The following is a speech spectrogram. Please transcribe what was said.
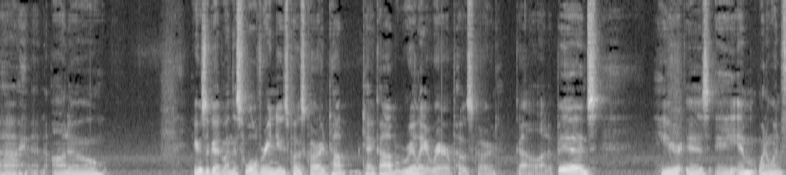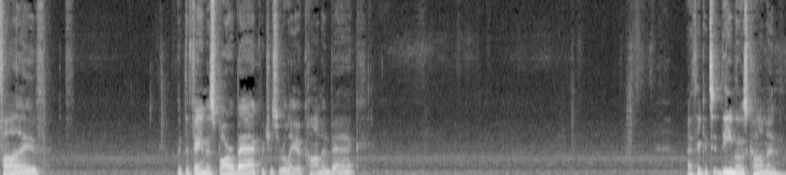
uh, an auto. Here's a good one. This Wolverine news postcard, top tag Cobb, really a rare postcard. Got a lot of bids. Here is AM1015 with the famous bar back, which is really a common back. I think it's the most common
